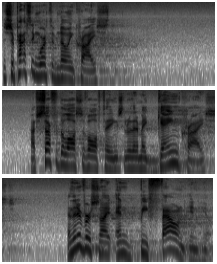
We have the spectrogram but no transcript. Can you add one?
the surpassing worth of knowing Christ. I've suffered the loss of all things in order that I may gain Christ. And then in verse 9, and be found in him.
